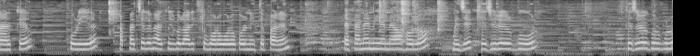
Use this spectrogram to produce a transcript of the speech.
নারকেল কুড়িয়ে। আপনার ছেলে নারকেলগুলো আর একটু বড় বড় করে নিতে পারেন। এখানে নিয়ে নেওয়া হলো যে খেজুরের গুড়। খেজুরের গুড়গুলো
